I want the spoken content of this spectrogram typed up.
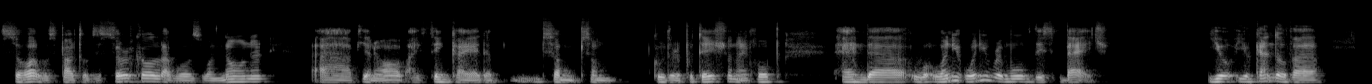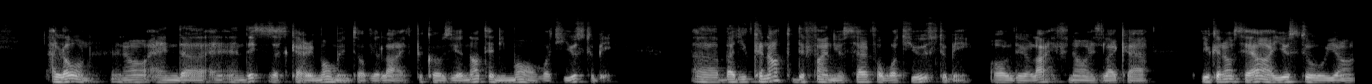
So I was part of the circle, I was well known, uh, you know, I think I had a, some some good reputation. I hope. And uh, when you when you remove this badge, you you kind of uh, alone, you know, and, uh, and, and this is a scary moment of your life because you're not anymore what you used to be. Uh, but you cannot define yourself for what you used to be all your life. You know, it's like uh, you cannot say, "Oh, I used to, you know,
